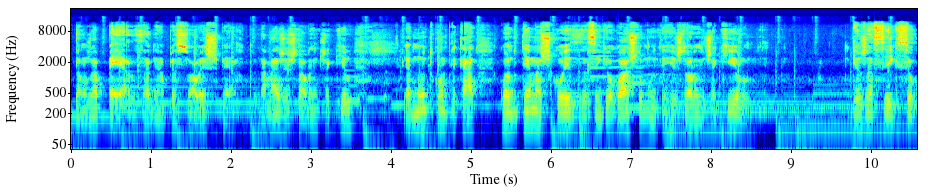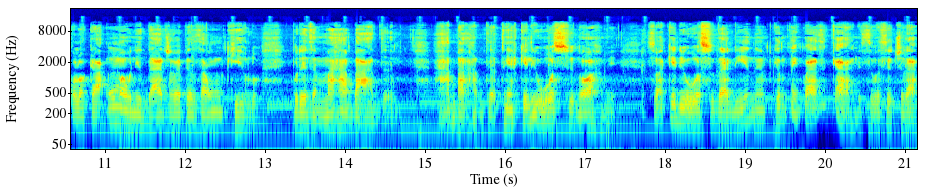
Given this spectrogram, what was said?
então já pesa, né? O pessoal é esperto. Ainda mais restaurante aquilo, é muito complicado. Quando tem umas coisas assim que eu gosto muito em restaurante aquilo, eu já sei que se eu colocar uma unidade já vai pesar um quilo. Por exemplo, uma rabada. Rabada tem aquele osso enorme só aquele osso dali, né? Porque não tem quase carne se você tirar.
